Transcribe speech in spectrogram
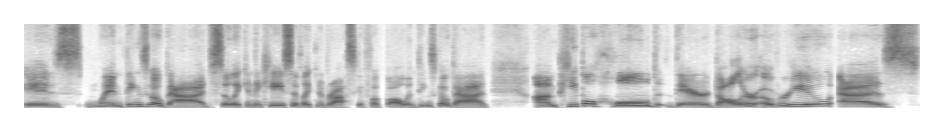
is when things go bad so like in the case of like nebraska football when things go bad um, people hold their dollar over you as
